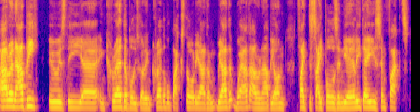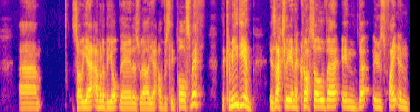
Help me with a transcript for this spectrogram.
Aaron Aby, who is the uh, incredible, he's got an incredible backstory. Adam, we had we had Aaron Aby on Fight Disciples in the early days, in fact. Um, so yeah, I'm going to be up there as well. Yeah, obviously Paul Smith, the comedian, is actually in a crossover in the who's fighting.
